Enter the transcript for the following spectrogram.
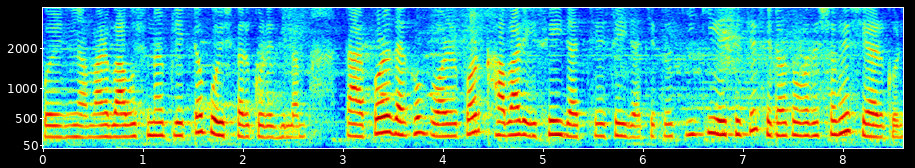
করে নিলাম আর বাবুসোনার প্লেটটাও পরিষ্কার করে দিলাম। তারপরে দেখো পরের পর খাবার এসেই যাচ্ছে এসেই যাচ্ছে। তো কি কি এসেছে সেটাও তোমাদের সঙ্গে শেয়ার করি।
